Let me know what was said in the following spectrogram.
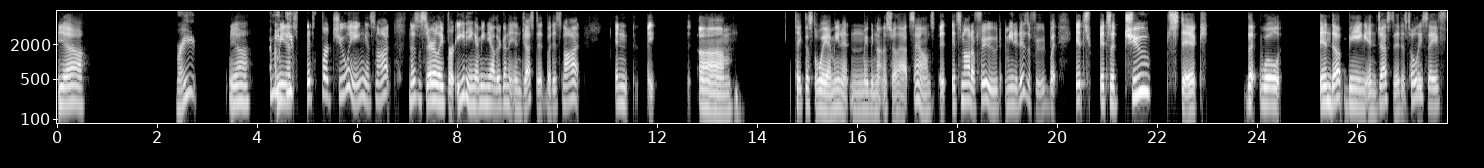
yeah, right? yeah. I I mean, mean, e- it's it's for chewing. It's not necessarily for eating. I mean, yeah, they're going to ingest it, but it's not. And um, take this the way I mean it, and maybe not necessarily how it sounds. It it's not a food. I mean, it is a food, but it's it's a chew stick that will end up being ingested. It's totally safe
